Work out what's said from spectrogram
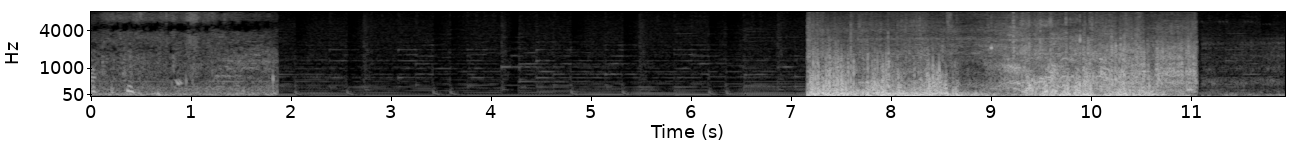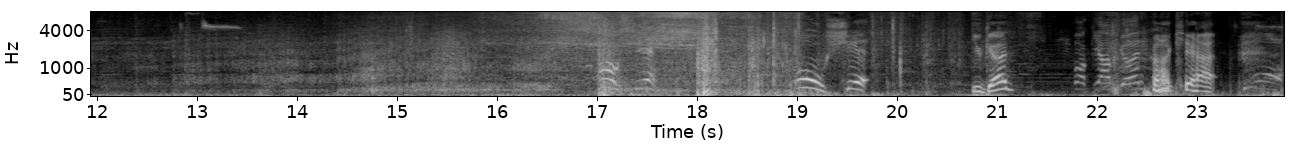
Oh, shit! Oh shit! You good? Fuck yeah, I'm good. Fuck yeah. Oh.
